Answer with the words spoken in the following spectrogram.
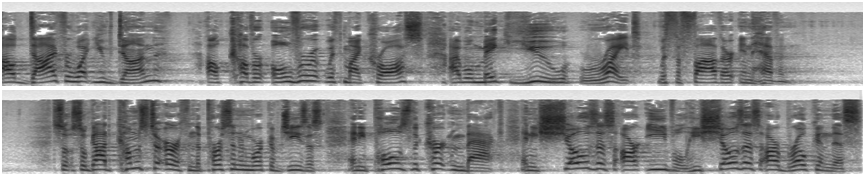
I'll die for what you've done. I'll cover over it with my cross. I will make you right with the Father in heaven. So, so God comes to earth in the person and work of Jesus, and He pulls the curtain back, and He shows us our evil. He shows us our brokenness.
